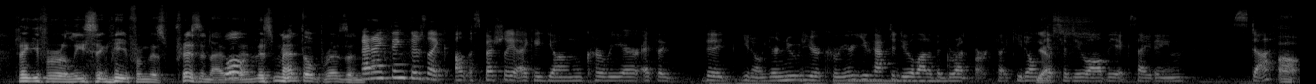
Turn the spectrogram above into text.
Thank you for releasing me from this prison I've Well, been in, this mental prison. And I think there's like, especially like a young career at the the you know you're new to your career, you have to do a lot of the grunt work. Like you don't Yes. get to do all the exciting stuff. Oh,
